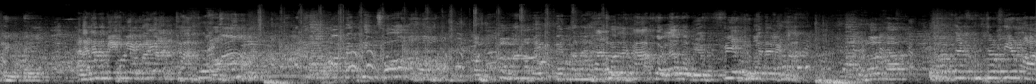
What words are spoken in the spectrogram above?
เพลงเพลงอันนั้นเพลงเพลงมานั้นค่ะ แล้วกับเบียร์เฟี้ยงขึ้นมาได้เลยค่ะขอครับถ้าถ้าเฟี้ยงมา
